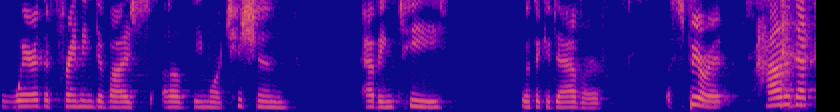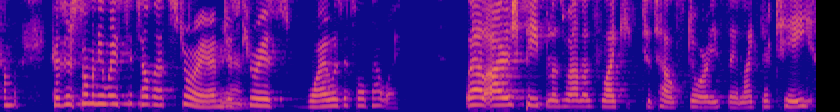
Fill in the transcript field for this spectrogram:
where the framing device of the mortician having tea with a cadaver, a spirit, how did that come? Because there's so many ways to tell that story. I'm just Yeah. curious, why was it told that way? Well, Irish people, as well as like to tell stories, they like their tea.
